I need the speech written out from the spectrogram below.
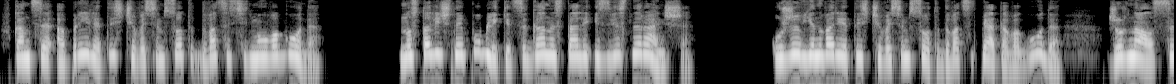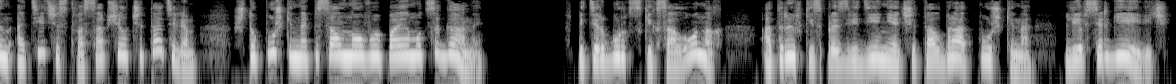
в конце апреля 1827 года, но столичной публике цыганы стали известны раньше. Уже в январе 1825 года журнал «Сын Отечества» сообщил читателям, что Пушкин написал новую поэму «Цыганы». Петербургских салонах отрывки из произведения читал брат Пушкина – Лев Сергеевич.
